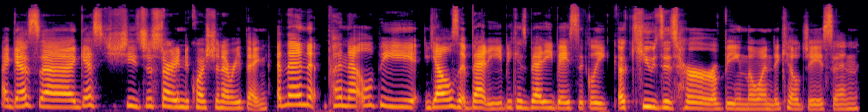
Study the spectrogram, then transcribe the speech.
I guess uh, I guess she's just starting to question everything. And then Penelope yells at Betty because Betty basically accuses her of being the one to kill Jason,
